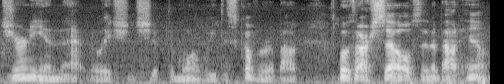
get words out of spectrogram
journey in that relationship, the more we discover about both ourselves and about Him.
